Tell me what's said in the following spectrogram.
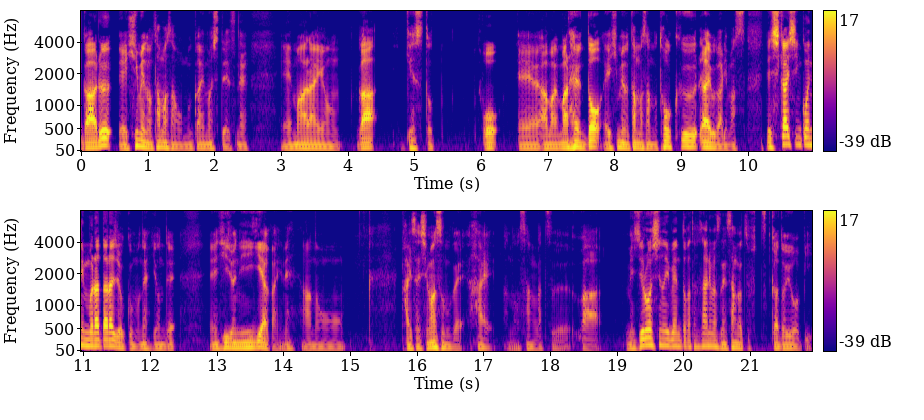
がある、えー、姫野玉さんを迎えましてですね、えー、マーライオンがゲストを、えー、あ、ま、マーライオンと、えー、姫野玉さんのトークライブがあります。で、司会進行に村田ラジオくんもね、呼んで、えー、非常に賑やかにね、あの、開催しますので、はい、あの、3月は、目白押しのイベントがたくさんありますね。3月2日土曜日、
